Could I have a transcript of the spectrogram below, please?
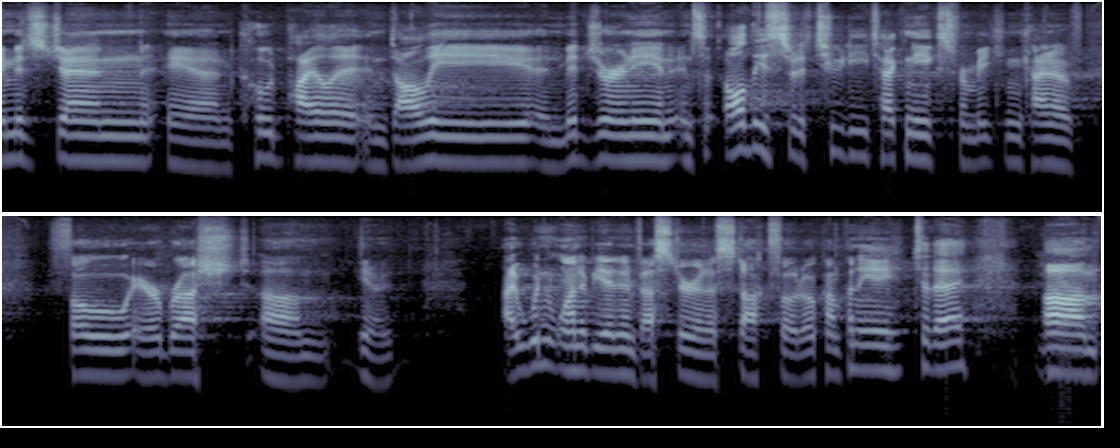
ImageGen and CodePilot and DALL-E and Midjourney and, and so all these sort of 2D techniques for making kind of faux airbrushed, um, you know, I wouldn't want to be an investor in a stock photo company today. Um,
